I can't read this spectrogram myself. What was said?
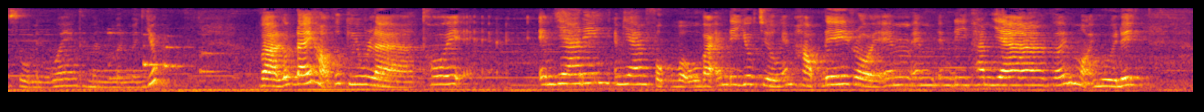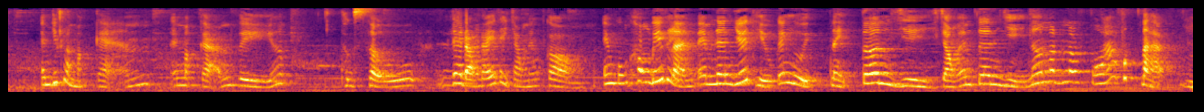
Sù mình quen thì mình mình mình giúp và lúc đấy họ cứ kêu là thôi em ra đi em ra em phục vụ và em đi vô trường em học đi rồi em em em đi tham gia với mọi người đi em rất là mặc cảm em mặc cảm vì á thực sự giai đoạn đấy thì chồng em còn. Em cũng không biết là em nên giới thiệu cái người này tên gì. Chồng em tên gì nó nó nó quá phức tạp. Ừ.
